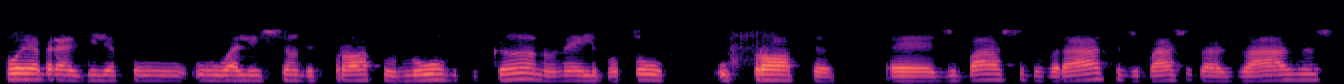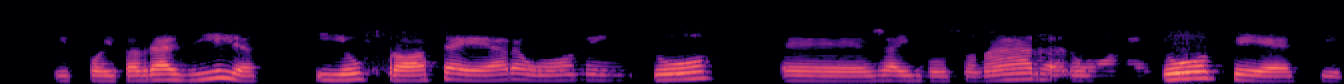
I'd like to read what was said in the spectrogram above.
foi a Brasília com o Alexandre Frota, o novo tucano, né? Ele botou o Frota é, debaixo do braço, debaixo das asas e foi para Brasília e o Frota era um homem do é, Jair Bolsonaro, era um homem do PS,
